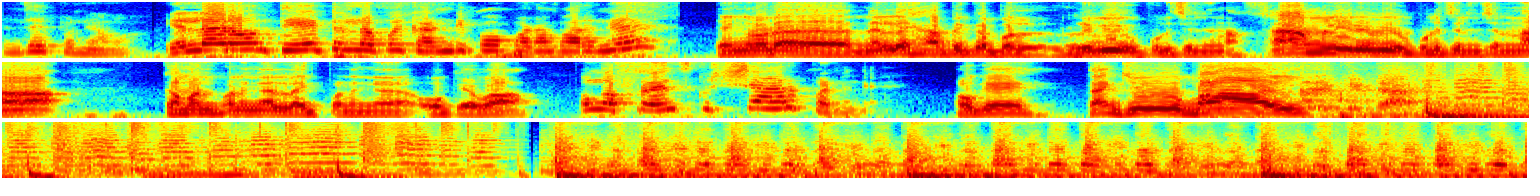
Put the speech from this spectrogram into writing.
என்ஜாய் பண்ணியாலாம் எல்லாரும் தியேட்டர்ல போய் கண்டிப்பா படம் பாருங்க எங்களோட நெல்லை ஹாப்பி கப்பல் ரிவ்யூ பிடிச்சிருந்துச்சுன்னா ஃபேமிலி ரிவ்யூ பிடிச்சிருந்துச்சுன்னா கமெண்ட் பண்ணுங்க லைக் பண்ணுங்க ஓகேவா உங்க ஃப்ரெண்ட்ஸ்க்கு ஷேர் பண்ணுங்க ஓகே தேங்க்யூ பாய் தகிட தகிட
